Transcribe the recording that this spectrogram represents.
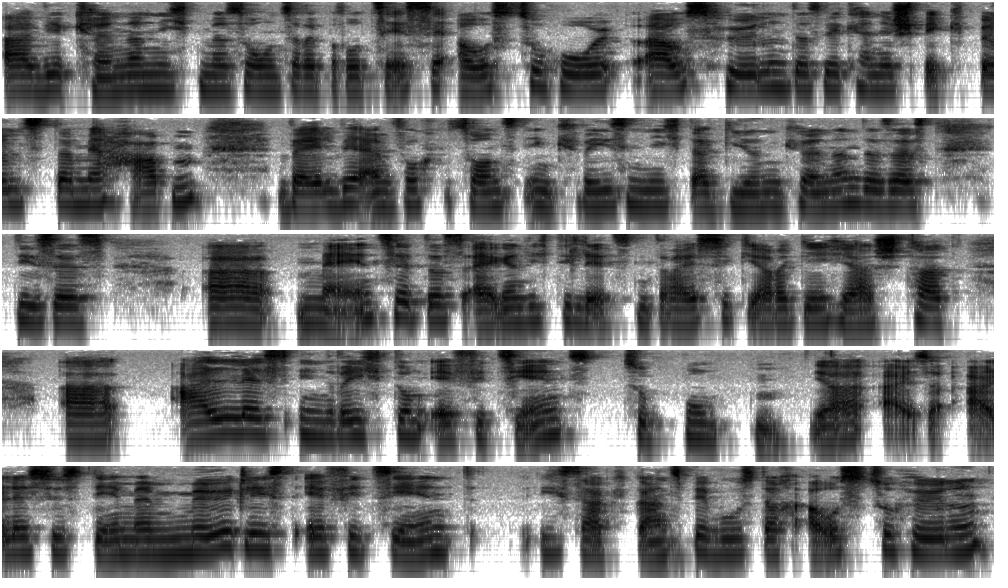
äh, wir können nicht mehr so unsere Prozesse aushöhlen, dass wir keine Speckbölster mehr haben, weil wir einfach sonst in Krisen nicht agieren können. Das heißt, dieses äh, Mindset, das eigentlich die letzten 30 Jahre geherrscht hat, äh, alles in Richtung Effizienz zu pumpen. Ja, also alle Systeme möglichst effizient ich sage ganz bewusst auch auszuhöhlen,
